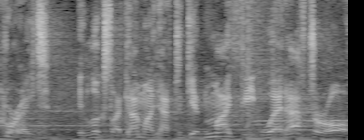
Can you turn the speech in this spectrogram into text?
Great. It looks like I might have to get my feet wet after all.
